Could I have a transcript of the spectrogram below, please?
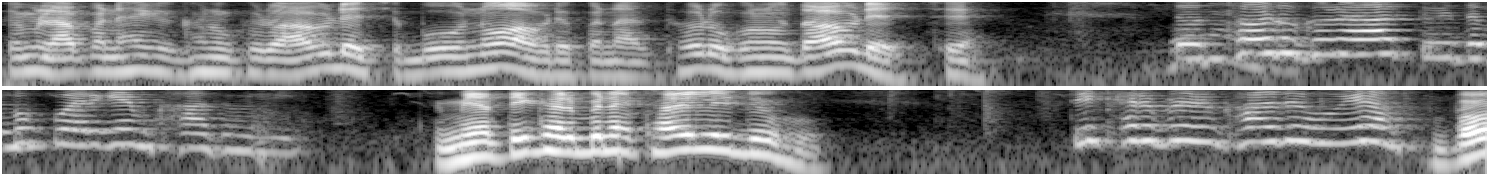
ફેમિલી આપણને હે કે ઘણું ખરું આવડે છે બહુ ન આવડે પણ આ થોડું ઘણું તો આવડે જ છે. તો થોડું ઘણું આવતું હોય તો બપોરે કેમ ખાધું નહીં? મેં તીખર બને ખાઈ લીધું હું. તીખર પણ ખાધું હું એમ? તો?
